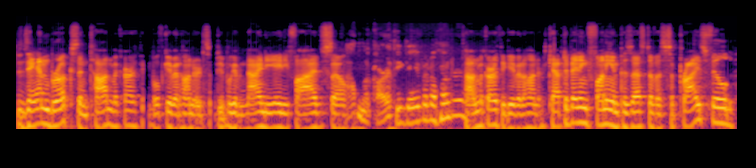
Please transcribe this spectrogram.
Xan Brooks and Todd McCarthy both gave it 100. Some people give it 90, 85. So Todd McCarthy gave it a hundred. Todd McCarthy gave it 100. Captivating, funny, and possessed of a surprise-filled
